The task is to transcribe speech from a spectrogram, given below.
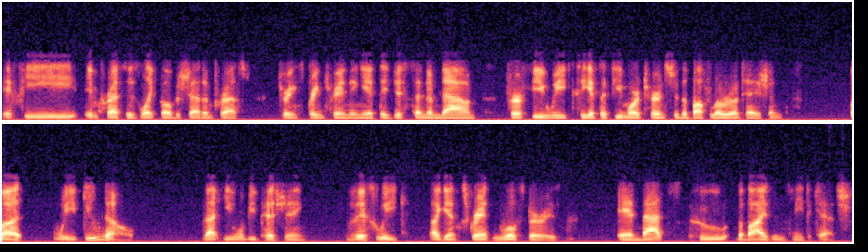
if he impresses like Bo Bichette impressed during spring training. If they just send him down for a few weeks, he gets a few more turns through the Buffalo rotation. But we do know that he will be pitching this week against Scranton Wilkes-Barre, and that's who the Bisons need to catch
